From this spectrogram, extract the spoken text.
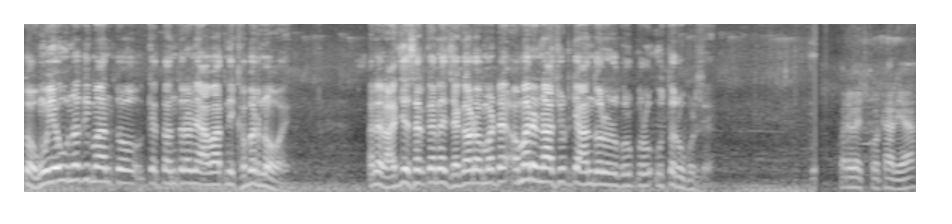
તો હું એવું નથી માનતો કે તંત્રને આ વાતની ખબર ન હોય. અને રાજ્ય સરકારને જગાડવા માટે અમારે ના છૂટકે આંદોલન ઉપર ઉતરવું પડશે. પરવેજ કોઠારિયા,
